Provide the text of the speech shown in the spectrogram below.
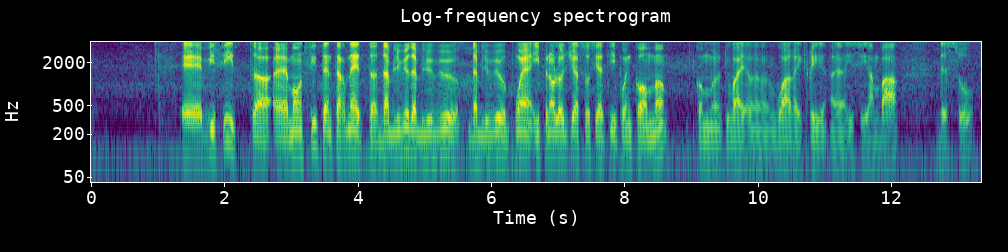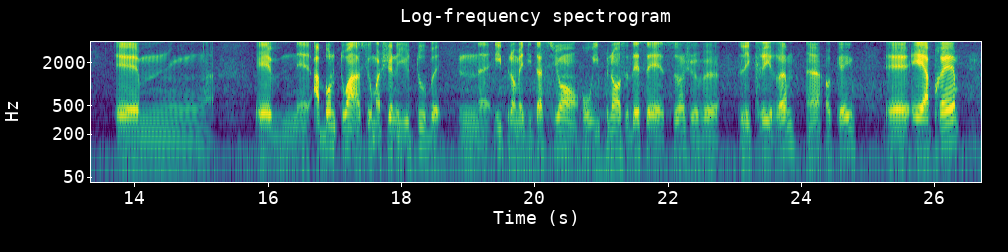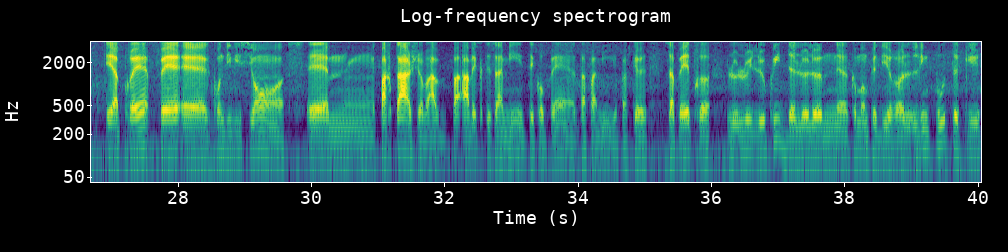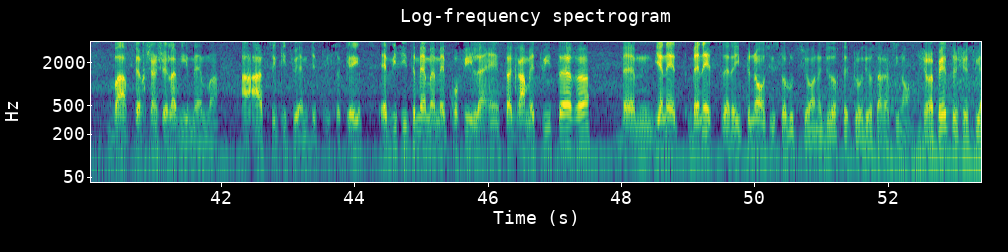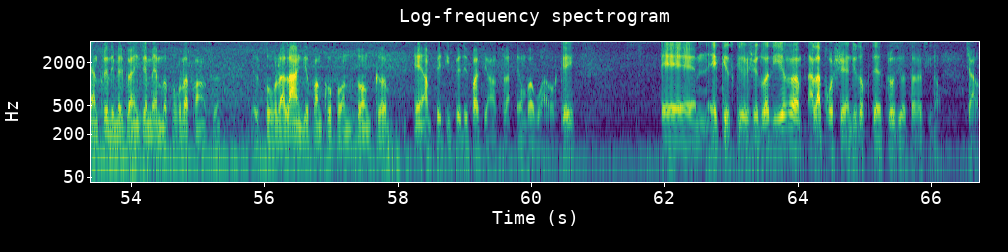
Et visite euh, mon site internet www.hypnologieassociative.com, comme tu vas euh, voir écrit ici en bas, dessous. Hum, et, et abonne-toi sur ma chaîne YouTube Hypnoméditation ou Hypnose DCS, je veux l'écrire, hein, ok? Et, et après, et après fait euh, condivision, euh, partage avec tes amis, tes copains, ta famille, parce que ça peut être le, le, quid, le, le, comment on peut dire, l'input qui va faire changer la vie même à, à ce que tu aimes de plus, ok? Et visite même mes profils Instagram et Twitter, benessere, hypnose, soluzione du docteur Claudio Saracino. Je répète, je suis en train de m'organiser même pour la France. pour la langue francophone, donc, et un petit peu de patience, et on va voir, ok? Et, et qu'est-ce que je dois dire À la prochaine du docteur Claudio Saracino. Ciao.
